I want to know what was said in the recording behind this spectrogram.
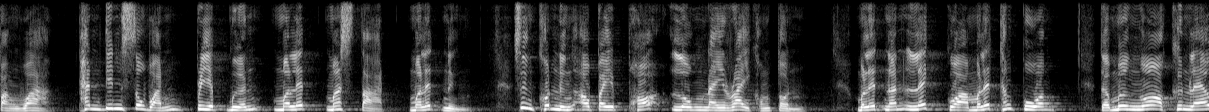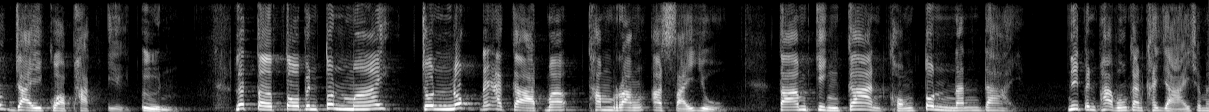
ฟังว่า แผ่นดินสวรรค์เปรียบเหมือนเมล็ดมัสตาร์ดเมล็ดหนึ่ง ซึ่งคนหนึ่งเอาไปเพาะลงในไร่ของตน เมล็ดนั้นเล็กกว่าเมล็ดทั้งปวง แต่เมื่องอกขึ้นแล้วใหญ่กว่าผักอื่น และเติบโตเป็นต้นไม้จนนกในอากาศมาทำรังอาศัยอยู่ ตามกิ่งก้านของต้นนั้นได้ นี่เป็นภาพของการขยายใช่ไหม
